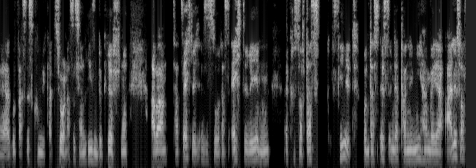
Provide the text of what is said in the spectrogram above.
Ja gut, was ist Kommunikation? Das ist ja ein Riesenbegriff. Ne? Aber tatsächlich ist es so, dass echte Reden, äh, Christoph, das fehlt. Und das ist in der Pandemie haben wir ja alles auf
